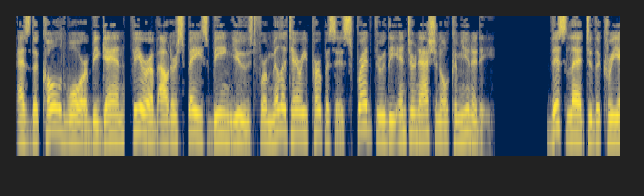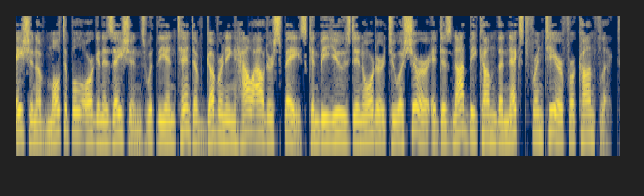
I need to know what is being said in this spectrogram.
As the Cold War began, fear of outer space being used for military purposes spread through the international community. This led to the creation of multiple organizations with the intent of governing how outer space can be used in order to assure it does not become the next frontier for conflict.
